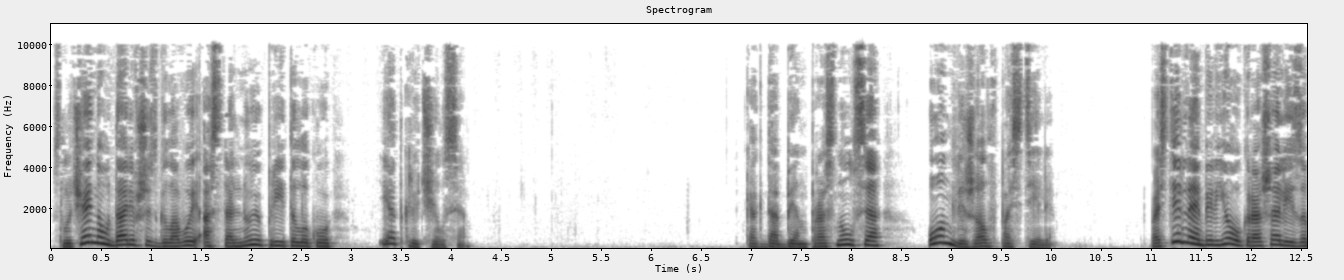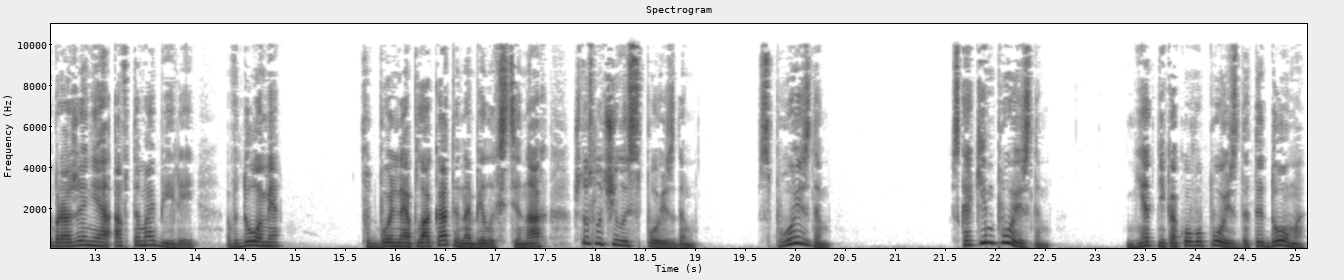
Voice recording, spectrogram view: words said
случайно ударившись головой о стальную притолоку, и отключился. Когда Бен проснулся, он лежал в постели. Постельное белье украшали изображения автомобилей в доме, футбольные плакаты на белых стенах. Что случилось с поездом? С поездом? С каким поездом? Нет никакого поезда, ты дома.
